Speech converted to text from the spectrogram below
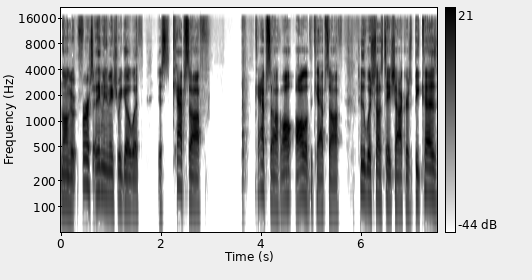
longer. But First, I think we need to make sure we go with just caps off, caps off, all, all of the caps off to the Wichita State Shockers because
